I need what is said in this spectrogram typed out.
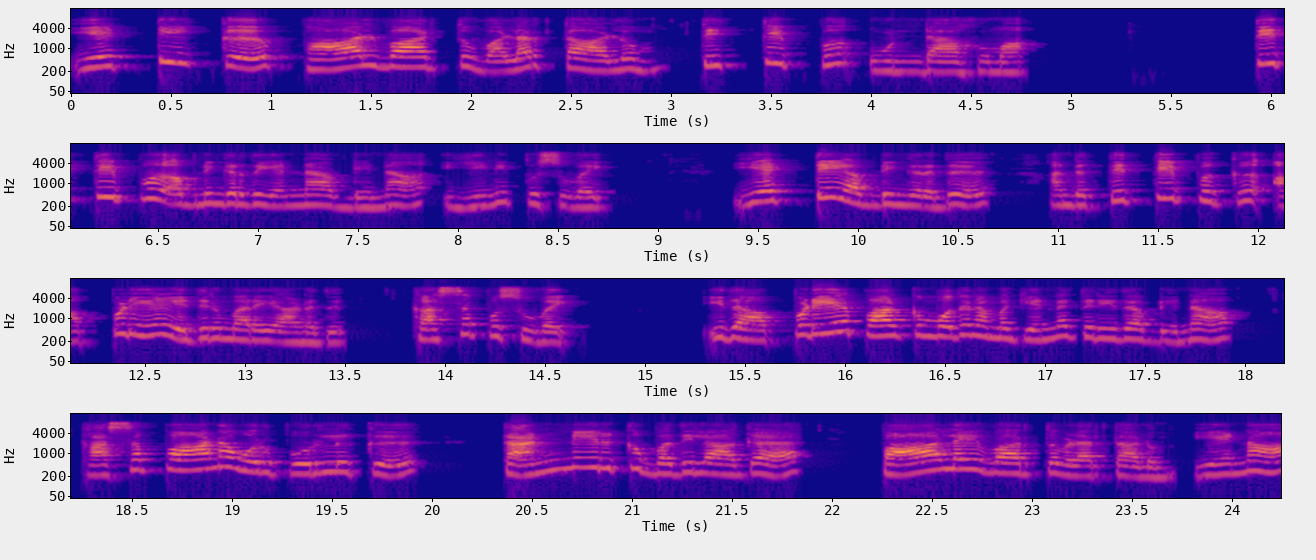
எட்டிக்கு பால் வார்த்து வளர்த்தாலும் தித்திப்பு உண்டாகுமா? தித்திப்பு அப்படிங்கிறது என்ன அப்படின்னா இனிப்பு சுவை. எட்டி அப்படிங்கிறது அந்த தித்திப்புக்கு அப்படியே எதிர்மறையானது கசப்பு சுவை. இது அப்படியே பார்க்கும்போது நமக்கு என்ன தெரியுது அப்படின்னா கசப்பான ஒரு பொருளுக்கு தண்ணீருக்கு பதிலாக பாலை வார்த்து வளர்த்தாலும் ஏன்னா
